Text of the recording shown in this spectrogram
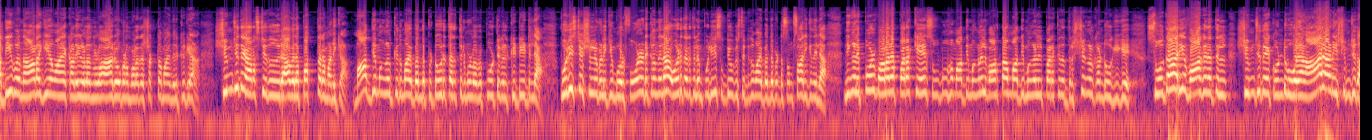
അതീവ നാടകീയമായ കളികൾ എന്നുള്ള ആരോപണം വളരെ ശക്തമായി നിൽക്കുകയാണ്. ഷിംജിത്തെ അറസ്റ്റ് ചെയ്തത് രാവിലെ പത്തര മണിക്കാണ്. മാധ്യമങ്ങൾക്ക് ഇതുമായി ബന്ധപ്പെട്ട് ഒരു തരത്തിലുമുള്ള റിപ്പോർട്ടുകൾ കിട്ടിയിട്ടില്ല. പോലീസ് സ്റ്റേഷനിൽ വിളിക്കുമ്പോൾ ഫോൺ എടുക്കുന്നില്ല. ഒരു തരത്തിലും പോലീസ് ഉദ്യോഗസ്ഥർ ഇതുമായി ബന്ധപ്പെട്ട് സംസാരിക്കുന്നില്ല. നിങ്ങൾ ഇപ്പോൾ വളരെ പരക്കെ സമൂഹ മാധ്യമങ്ങളിൽ വാർത്താ മാധ്യമങ്ങളിൽ പരക്കുന്ന ദൃശ്യങ്ങൾ കണ്ടുപോകുകയെ സ്വകാര്യ വാഹനത്തിൽ ഷിംജിതയെ കൊണ്ടുപോവുകയാണ്. ആരാണ് ഈ ഷിംജിത?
